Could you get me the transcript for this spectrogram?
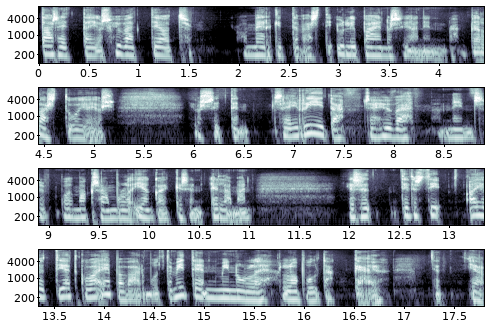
tasetta, jos hyvät teot on merkittävästi ylipainoisia, niin hän pelastuu ja jos, jos sitten se ei riitä, se hyvä, niin se voi maksaa mulle iankaikkisen elämän. Ja se tietysti aiheutti jatkuvaa epävarmuutta, miten minulle lopulta käy. Ja, ja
